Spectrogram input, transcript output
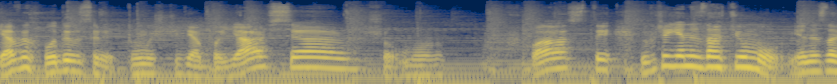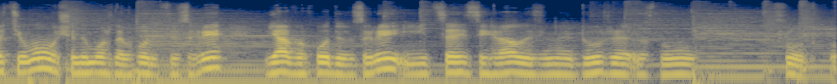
я виходив з гри, тому що я боявся, що можу впасти. І вже я не знав ті умови. Я не знав ті умови, що не можна виходити з гри. Я виходив з гри, і це зіграло зі мною дуже злу шутку.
